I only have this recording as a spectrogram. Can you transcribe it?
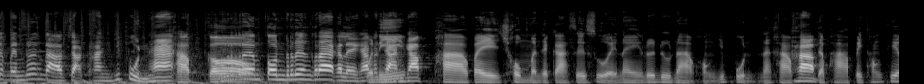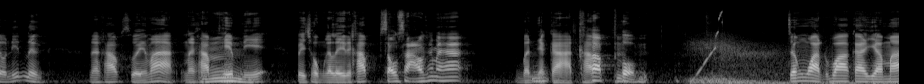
จะเป็นเรื่องราวจากทางญี่ปุ่นฮะครับก็ เริ่มต้นเรื่องแรกกันเลยครับวันอานี้จารย์ครับ พาไปชมบรรยากาศสวยๆ ในฤดูหนาวของญี่ปุ่นนะครับ ครับ จะพาไปท่องเที่ยวนิดหนึง นะครับ สวยมากนะครับอืมเทปนี้ไปชมกันเลยนะครับ สาวๆ ใช่ไหมฮะ บรรยากาศครับ ครับผม จังหวัดวากายามะ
